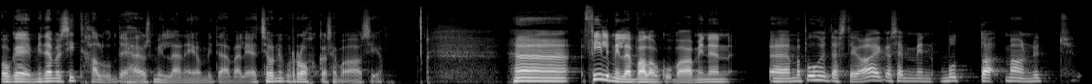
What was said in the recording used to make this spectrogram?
okei, mitä mä sit haluan tehdä, jos millään ei ole mitään väliä, että se on niin kuin rohkaiseva asia. filmille valokuvaaminen mä puhuin tästä jo aikaisemmin, mutta mä oon nyt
